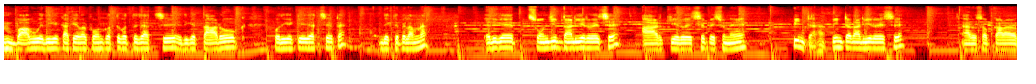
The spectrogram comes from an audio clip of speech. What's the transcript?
বাবু এদিকে কাকে এবার ফোন করতে করতে যাচ্ছে। এদিকে তারক, ওদিকে কে যাচ্ছে এটা দেখতে পেলাম না। এদিকে সঞ্জীব দাঁড়িয়ে রয়েছে। আর কে রয়েছে পেছনে? পিনটা হ্যাঁ পিনটা দাঁড়িয়ে রয়েছে। আরও সব কারা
